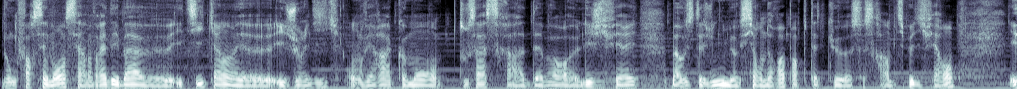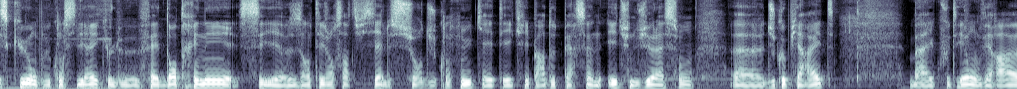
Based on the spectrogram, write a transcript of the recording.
Donc forcément, c'est un vrai débat euh, éthique hein, euh, et juridique. On verra comment tout ça sera d'abord euh, légiféré bah, aux États-Unis, mais aussi en Europe. Hein. Peut-être que ce sera un petit peu différent. Est-ce qu'on peut considérer que le fait d'entraîner ces intelligences artificielles sur du contenu qui a été écrit par d'autres personnes est une violation du copyright. Bah écoutez, on verra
